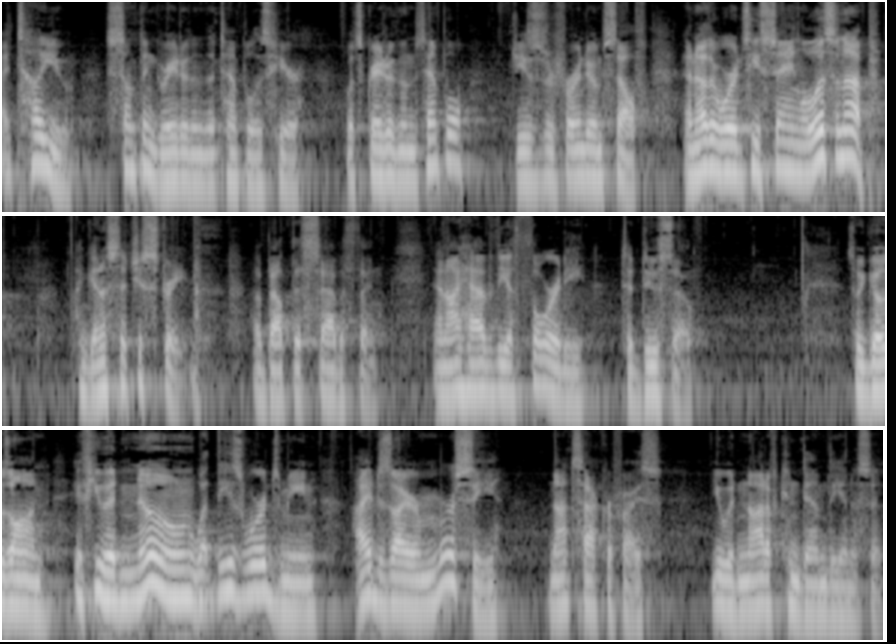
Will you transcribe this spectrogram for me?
I tell you, something greater than the temple is here. What's greater than the temple? Jesus is referring to himself. In other words, he's saying, Listen up. I'm going to set you straight about this Sabbath thing, and I have the authority to do so. So he goes on If you had known what these words mean, I desire mercy, not sacrifice, you would not have condemned the innocent.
